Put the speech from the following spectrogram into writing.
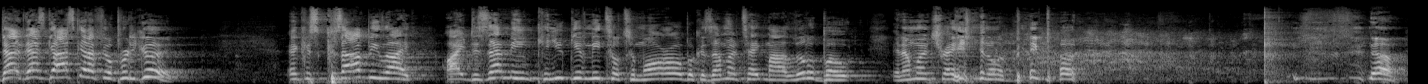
that, that's, that's got to feel pretty good. And because I'd be like, all right, does that mean, can you give me till tomorrow? Because I'm going to take my little boat and I'm going to trade it on a big boat. no,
